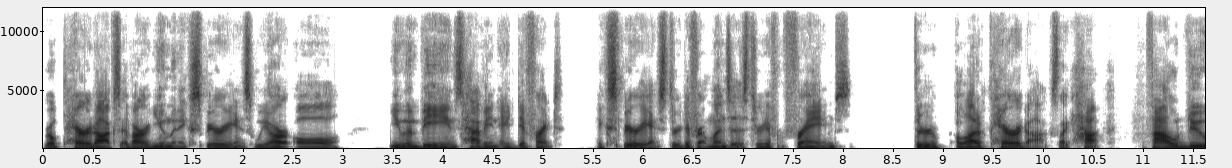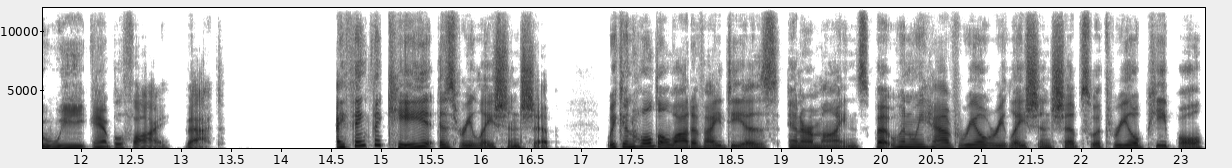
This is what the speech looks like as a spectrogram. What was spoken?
real paradox of our human experience? We are all human beings having a different experience through different lenses, through different frames through a lot of paradox. Like how how do we amplify that? I think the key is relationship. We can hold a lot of ideas in our minds, but when we have real relationships with real people,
